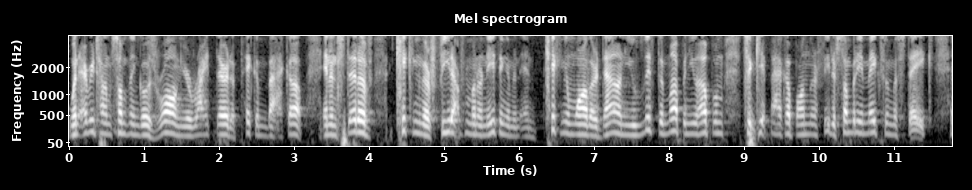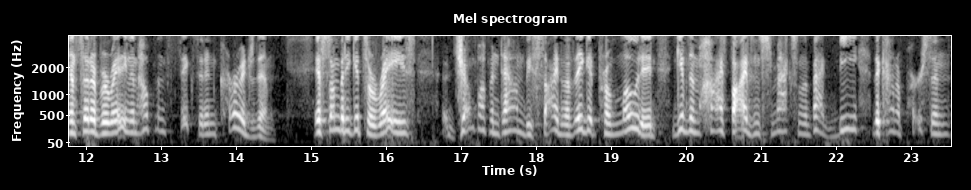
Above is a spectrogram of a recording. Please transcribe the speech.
when every time something goes wrong, you're right there to pick them back up. And instead of kicking their feet out from underneath them and, and kicking them while they're down, you lift them up and you help them to get back up on their feet. If somebody makes a mistake, instead of berating them, help them fix it, encourage them. If somebody gets a raise, jump up and down beside them. If they get promoted, give them high fives and smacks on the back. Be the kind of person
